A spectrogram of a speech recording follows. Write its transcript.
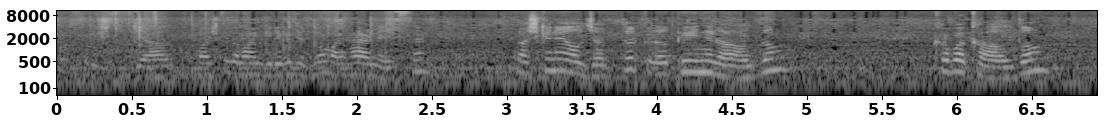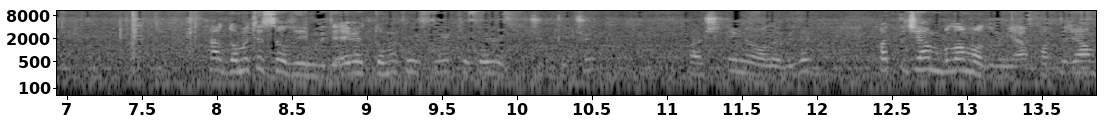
çok sıkıştık ya. Başka zaman gelebilirdim ama her neyse. Başka ne alacaktık? E, Peynir aldım. Kabak aldım. Ha domates alayım bir de. Evet domatesleri keseriz küçük küçük. Başka ne olabilir? Patlıcan bulamadım ya. Patlıcan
